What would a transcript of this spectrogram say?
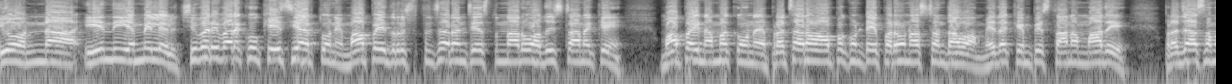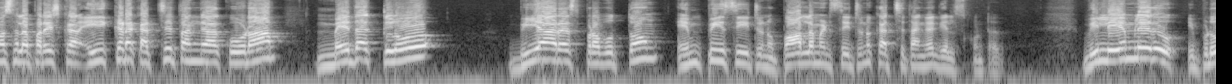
ఇగో నా ఏంది ఎమ్మెల్యేలు? చివరి వరకు కేసీఆర్ తోనే మాపై దుష్ప్రచారం చేస్తున్నారు అధిష్టానకే మాపై నమ్మకం ఉన్నాయి ప్రచారం ఆపకుంటే పరువు నష్టం దావా. మెదక్ ఎంపీ స్థానం మాదే. ప్రజా సమస్యల పరిష్కారం. ఇక్కడ ఖచ్చితంగా కూడా మెదక్లో బీఆర్ఎస్ ప్రభుత్వం ఎంపీ సీటును పార్లమెంట్ సీటును ఖచ్చితంగా గెలుచుకుంటుంది. వీళ్ళు ఏం లేదు. ఇప్పుడు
